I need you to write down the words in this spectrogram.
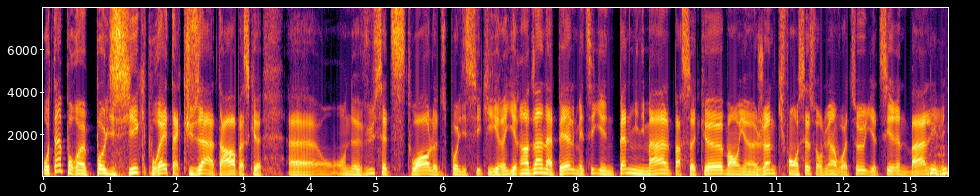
autant pour un policier qui pourrait être accusé à tort, parce que euh, on a vu cette histoire là, du policier qui il est rendu en appel, mais tu sais, il y a une peine minimale parce que, bon, il y a un jeune qui fonçait sur lui en voiture, il a tiré une balle, il- Mhm.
